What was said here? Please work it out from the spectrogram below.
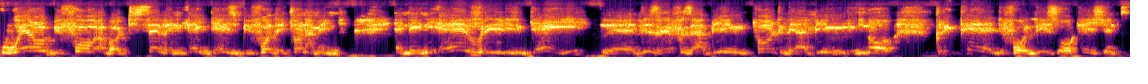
well before about seven, eight days before the tournament, and then every day uh, these referees are being told they are being, you know, prepared for these occasions.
